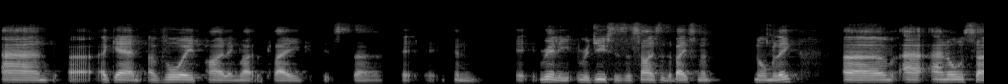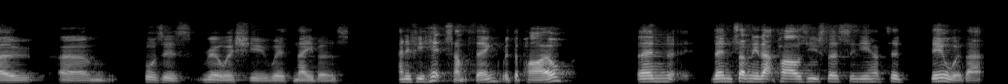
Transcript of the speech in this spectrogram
and uh, again, avoid piling like the plague. It's uh, it, it can it really reduces the size of the basement normally, um, and also um, causes real issue with neighbours and if you hit something with the pile, then then suddenly that pile is useless, and you have to deal with that,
